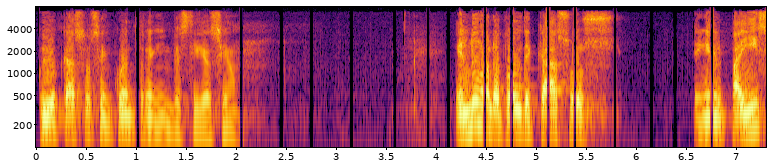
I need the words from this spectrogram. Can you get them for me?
cuyo caso se encuentra en investigación. El número total de casos en el país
